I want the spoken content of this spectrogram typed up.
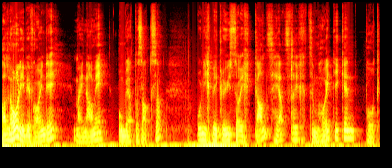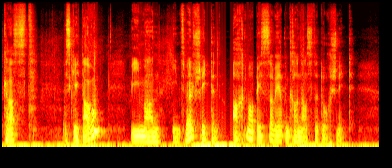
Hallo liebe Freunde, mein Name Umberto Sachser und ich begrüße euch ganz herzlich zum heutigen Podcast. Es geht darum, wie man in zwölf Schritten achtmal besser werden kann als der Durchschnitt.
